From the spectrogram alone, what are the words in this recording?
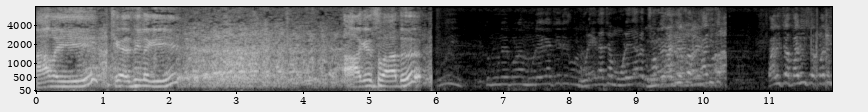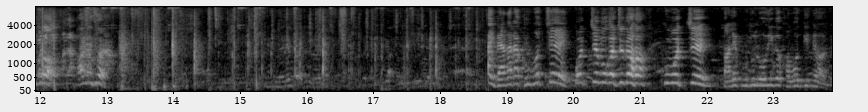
हाँ भाई कैसी लगी आगे स्वाद ভাই ব্যথাটা খুব হচ্ছে? হচ্ছে বোকাচুদা খুব হচ্ছে। তাহলে পুতুল বৌদিকে খবর দিতে হবে।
